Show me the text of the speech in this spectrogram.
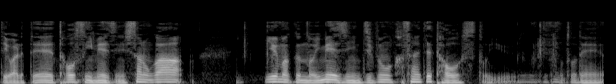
言われて、倒すイメージにしたのが、ゆうまくんのイメージに自分を重ねて倒すということで、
